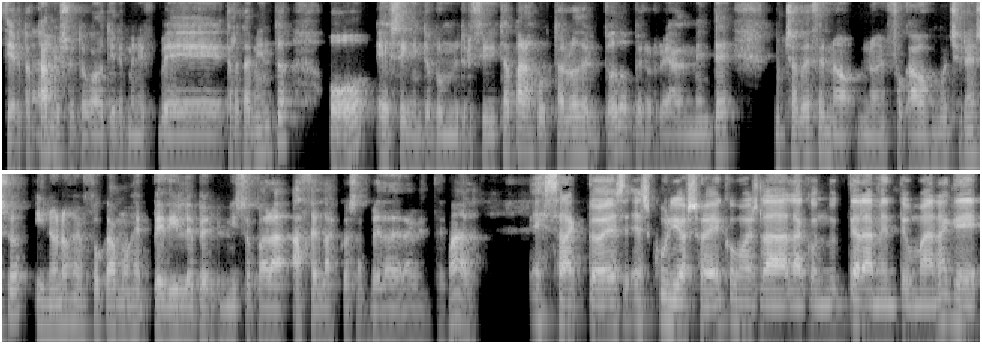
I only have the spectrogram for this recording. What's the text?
ciertos cambios, sobre todo cuando tienes eh, tratamiento, o seguimiento por un nutricionista para ajustarlo del todo, pero realmente muchas veces no, nos enfocamos mucho en eso y no nos enfocamos en pedirle permiso para hacer las cosas verdaderamente malas. Exacto, es, curioso, ¿eh? Cómo es la, conducta de la mente humana, que,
